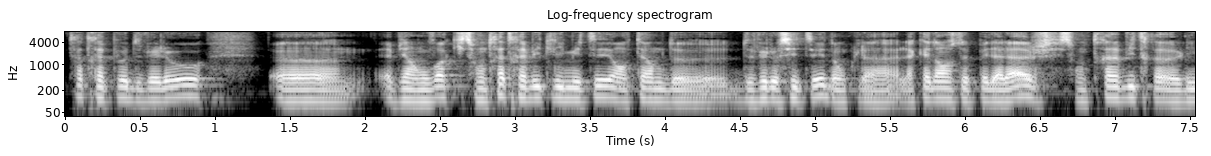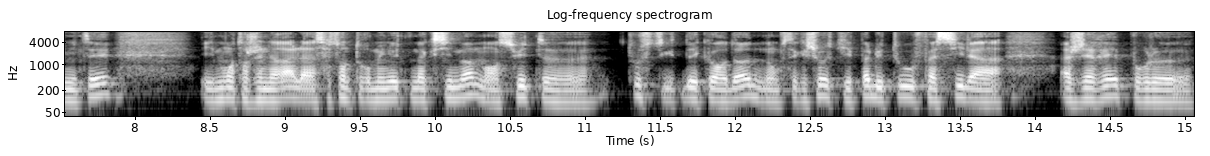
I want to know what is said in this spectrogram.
très très peu de vélo, euh, eh bien on voit qu'ils sont très très vite limités en termes de, de vélocité, donc la, la, cadence de pédalage, ils sont très vite euh, limités. Ils montent en général à 60 tours minute maximum. Ensuite, euh, tout se décoordonne, donc c'est quelque chose qui est pas du tout facile à, à gérer pour le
